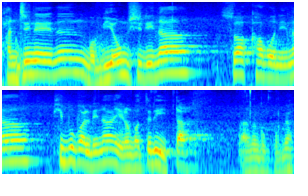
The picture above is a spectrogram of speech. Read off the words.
단지 내에는 뭐 미용실이나 수학학원이나 피부관리나 이런 것들이 있다라는 거 보면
